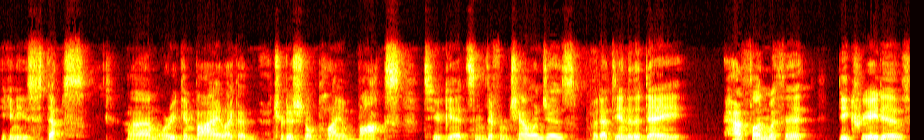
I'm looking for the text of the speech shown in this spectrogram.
you can use steps, um, or you can buy like a, a traditional plyo box to get some different challenges. But at the end of the day, have fun with it, be creative,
